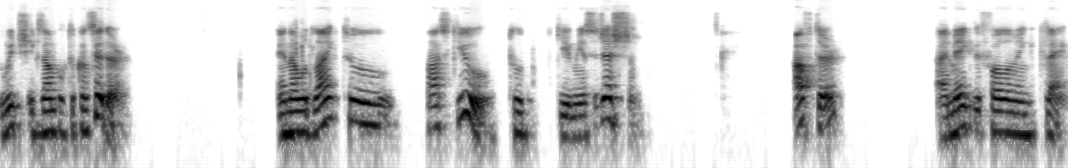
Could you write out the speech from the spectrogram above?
which example to consider. And I would like to ask you to give me a suggestion. After, I make the following claim.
